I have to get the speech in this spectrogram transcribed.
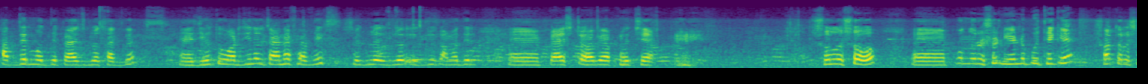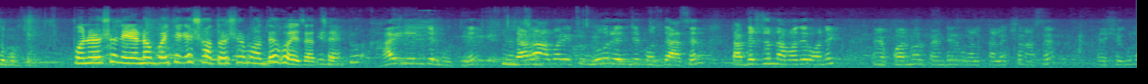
সাধ্যের মধ্যে প্রাইসগুলো থাকবে। যেহেতু অরিজিনাল চায়না ফ্যাব্রিক্স সেগুলো এগুলো এগুলো আমাদের প্রাইসটা হবে আপনার হচ্ছে ষোলোশো পনেরোশো নিরানব্বই থেকে সতেরোশো পর্যন্ত। পনেরোশো নিরানব্বই থেকে সতেরোশোর মধ্যে হয়ে যাচ্ছে। একটু হাই রেঞ্জের মধ্যে। যারা আবার একটু লো রেঞ্জের মধ্যে আছেন তাদের জন্য আমাদের অনেক ফর্মাল প্যান্টের কালেকশন আছে। সেগুলো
